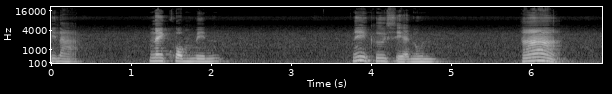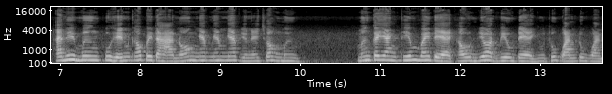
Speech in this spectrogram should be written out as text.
อีลา ในคอมเมนต์ นี่คือเสียนุน อ่า อันนี้มึงกูเห็นเขาไปด่าน้องแงบแงบแงบอยู่ในช่องมึง มึงก็ยังทิ้มไว้แดก เอายอดวิวแดกอยู่ทุกวันทุกวัน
